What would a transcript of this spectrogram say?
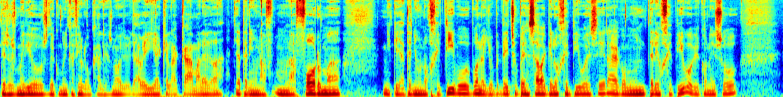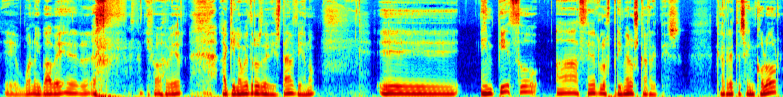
los medios de comunicación locales. ¿no? Yo ya veía que la cámara ya tenía una, forma y que ya tenía un objetivo. Bueno, yo de hecho pensaba que el objetivo ese era como un teleobjetivo, que con eso, eh, bueno, iba a ver, iba a ver a kilómetros de distancia, ¿no? Eh, empiezo a hacer los primeros carretes, carretes en color.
